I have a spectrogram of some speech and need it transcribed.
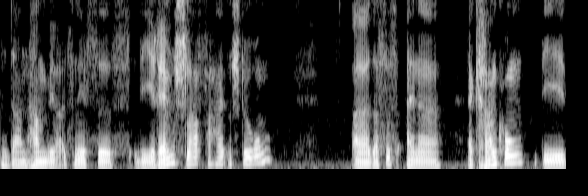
Dann haben wir als nächstes die REM-Schlafverhaltensstörung. Äh, das ist eine Erkrankung, die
